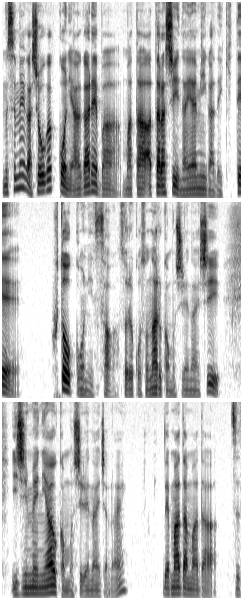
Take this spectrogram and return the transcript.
娘が小学校に上がればまた新しい悩みができて不登校にさそれこそなるかもしれないしいじめに遭うかもしれないじゃない？でまだまだずっ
